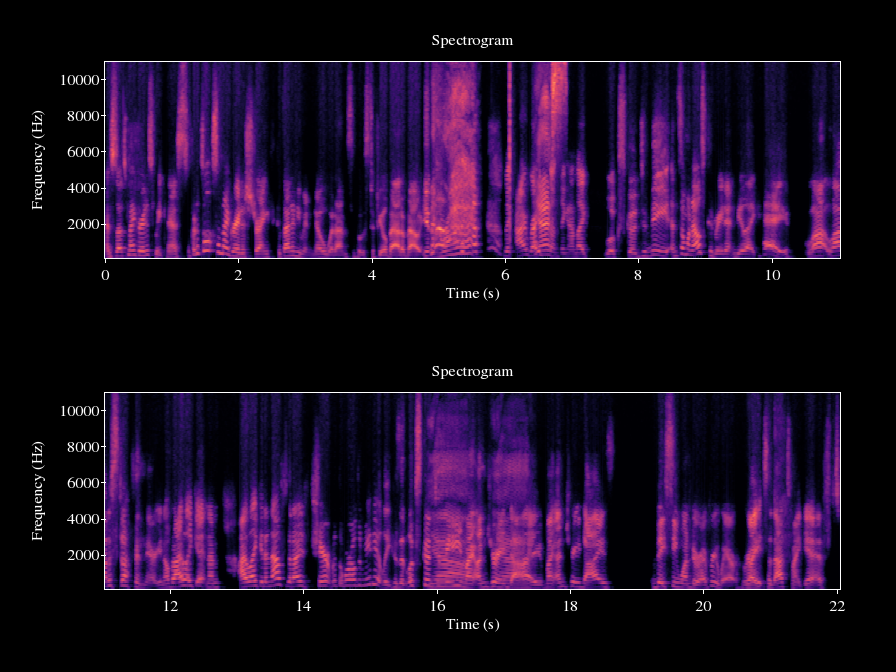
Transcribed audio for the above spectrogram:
And so that's my greatest weakness, but it's also my greatest strength because I don't even know what I'm supposed to feel bad about, you know? Right. like I write yes. something and I'm like, looks good to me. And someone else could read it and be like, hey, lot lot of stuff in there, you know. But I like it, and I'm I like it enough that I share it with the world immediately because it looks good yeah. to me. My untrained yeah. eye, my untrained eyes, they see wonder everywhere, right? So that's my gift.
